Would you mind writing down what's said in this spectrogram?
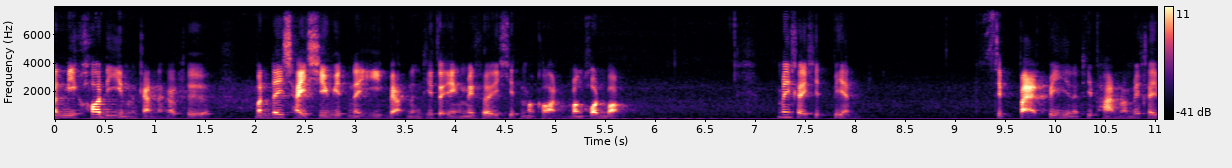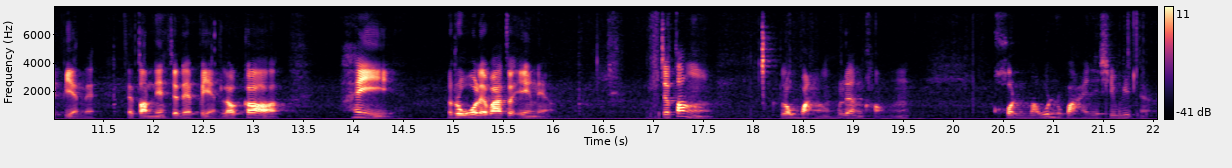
มันมีข้อดีเหมือนกันนะก็คือ มันได้ใช้ชีวิตในอีกแบบหนึ่งที่ตัวเองไม่เคยคิดมาก่อน บางคนบอก ไม่เคยคิดเปลี่ยน 18 ปีนะที่ผ่านมาไม่เคยเปลี่ยนเลย แต่ตอนนี้จะได้เปลี่ยนแล้วก็ให้รู้เลยว่าตัวเองเนี่ย จะต้องระวังเรื่องของคนมาวุ่นวายในชีวิตเนี่ย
